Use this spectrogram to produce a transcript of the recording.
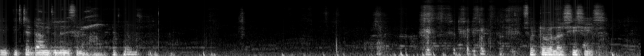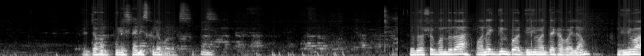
এই পিকচারটা আমি তুলে দিয়েছিলাম ছোট্টবেলার শিশির। যখন পুলিশ লাইন স্কুলে পড়স তো দর্শক বন্ধুরা অনেক দিন পর দিদিমার দেখা পাইলাম। দিদিমা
